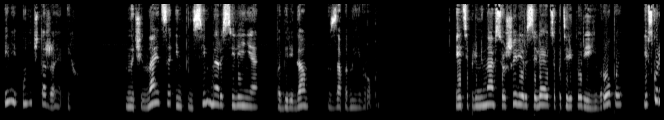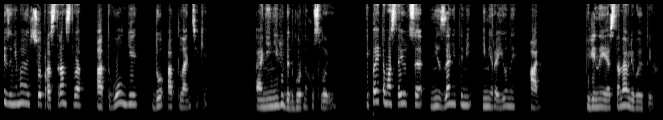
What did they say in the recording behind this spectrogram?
или уничтожая их. Начинается интенсивное расселение по берегам Западной Европы. Эти племена все шире расселяются по территории Европы и вскоре занимают все пространство от Волги до Атлантики. Они не любят горных условий и поэтому остаются незанятыми ими районы Альп. Пиренеи останавливают их,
